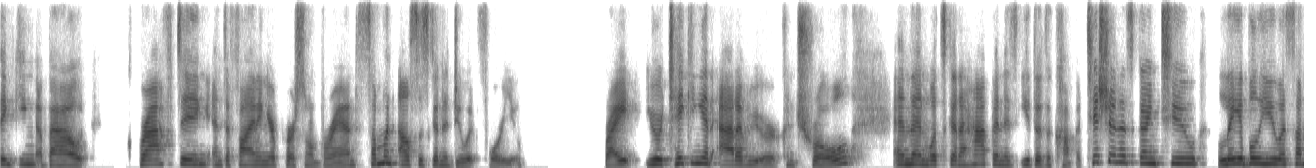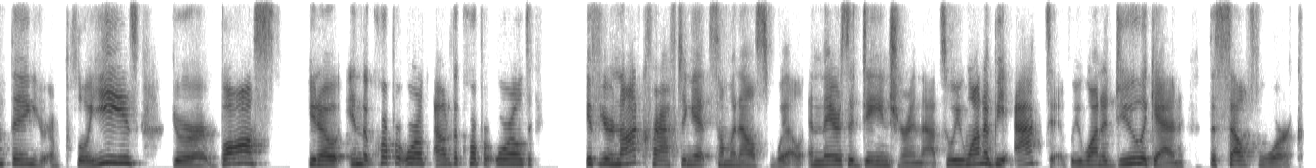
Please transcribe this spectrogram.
thinking about crafting and defining your personal brand someone else is going to do it for you right? You're taking it out of your control. And then what's going to happen is either the competition is going to label you as something, your employees, your boss, you know, in the corporate world, out of the corporate world. If you're not crafting it, someone else will. And there's a danger in that. So we want to be active. We want to do, again, the self work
